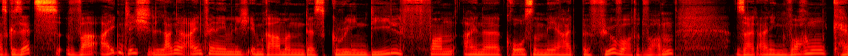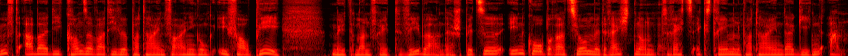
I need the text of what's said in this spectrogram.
Das Gesetz war eigentlich lange einvernehmlich im Rahmen des Green Deal von einer großen Mehrheit befürwortet worden. Seit einigen Wochen kämpft aber die konservative Parteienvereinigung EVP mit Manfred Weber an der Spitze in Kooperation mit rechten und rechtsextremen Parteien dagegen an.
